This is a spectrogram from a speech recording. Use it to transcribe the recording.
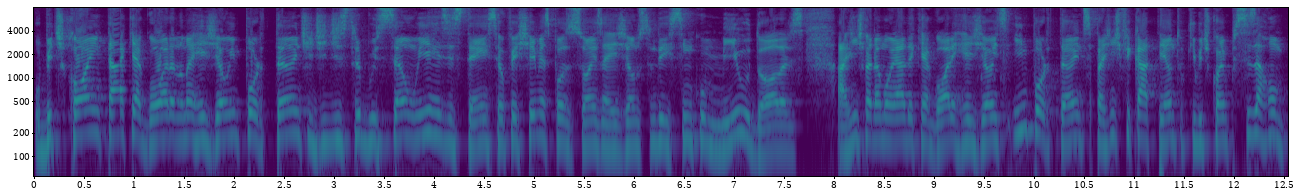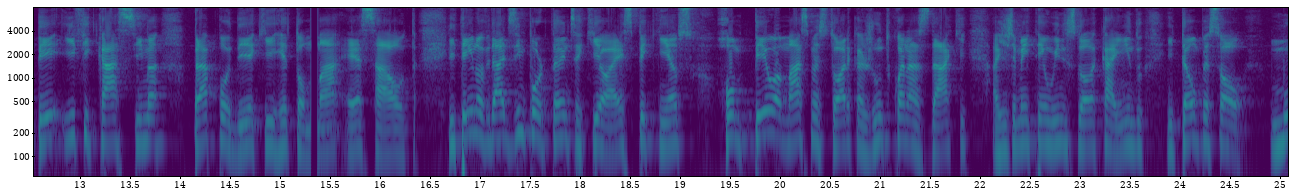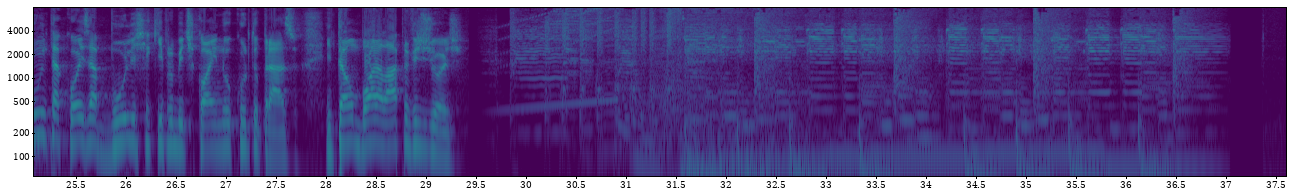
O Bitcoin está aqui agora numa região importante de distribuição e resistência. Eu fechei minhas posições na região dos 35 mil dólares. A gente vai dar uma olhada aqui agora em regiões importantes para a gente ficar atento que o Bitcoin precisa romper e ficar acima para poder aqui retomar essa alta. E tem novidades importantes aqui, ó. A SP500 rompeu a máxima histórica junto com a Nasdaq. A gente também tem o índice dólar caindo. Então, pessoal, muita coisa bullish aqui para o Bitcoin no curto prazo. Então, bora lá para o vídeo de hoje.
